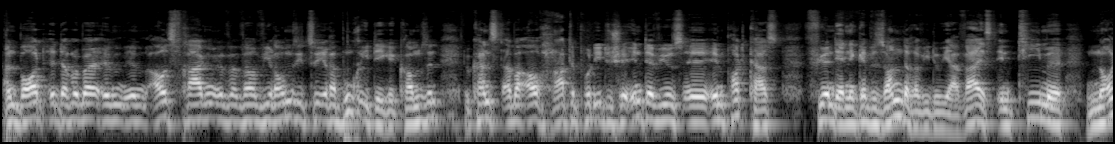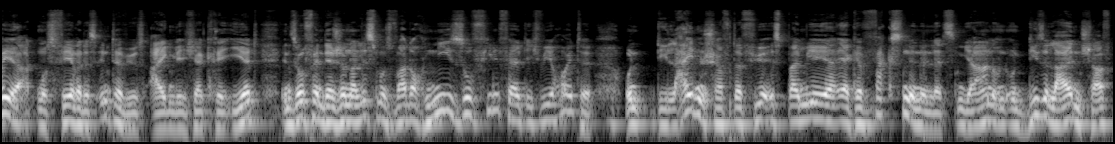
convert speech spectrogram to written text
an Bord äh, darüber ähm, ausfragen, äh, warum sie zu ihrer Buchidee gekommen sind. Du kannst aber auch harte politische Interviews äh, im Podcast führen, der eine besondere, wie du ja weißt, intime, neue Atmosphäre des Interviews eigentlich ja kreiert. Insofern, der Journalismus war doch nie so vielfältig wie heute. Und die Leidenschaft dafür ist bei mir ja eher gewachsen in den letzten Jahren. Und, und diese Leidenschaft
